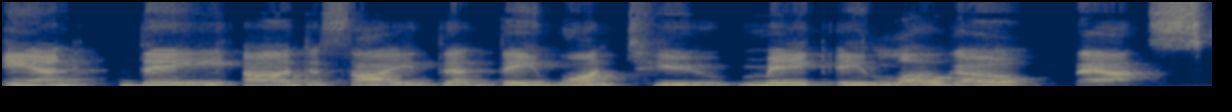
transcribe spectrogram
And they uh, decide that they want to make a logo that's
